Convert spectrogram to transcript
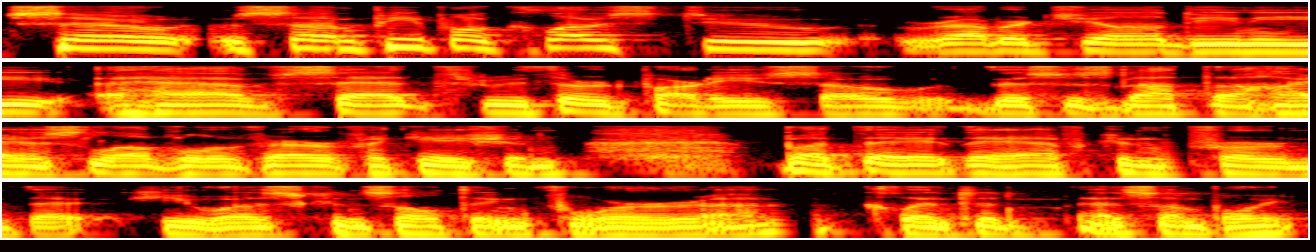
So some people close to robert cialdini have said through third parties so this is not the highest level of verification but they, they have confirmed that he was consulting for uh, clinton at some point.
